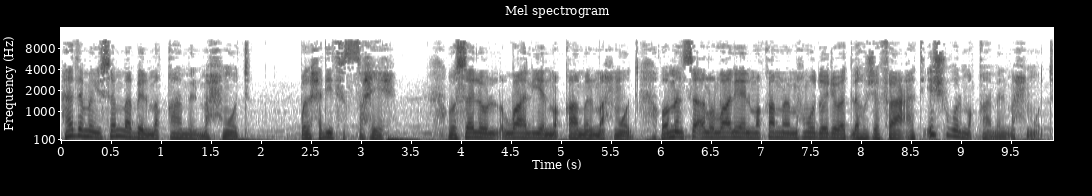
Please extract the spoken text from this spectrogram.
هذا ما يسمى بالمقام المحمود والحديث الصحيح. وسألوا الله لي المقام المحمود. ومن سأل الله لي المقام المحمود وجبت له شفاعتي. إيش هو المقام المحمود؟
